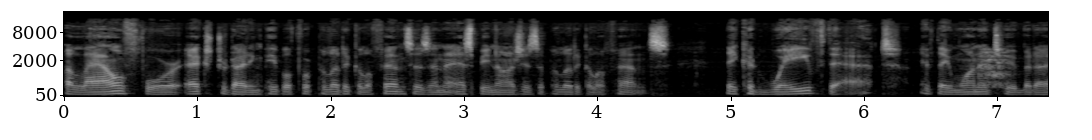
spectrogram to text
allow for extraditing people for political offenses, and espionage is a political offense. They could waive that if they wanted to, but I,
